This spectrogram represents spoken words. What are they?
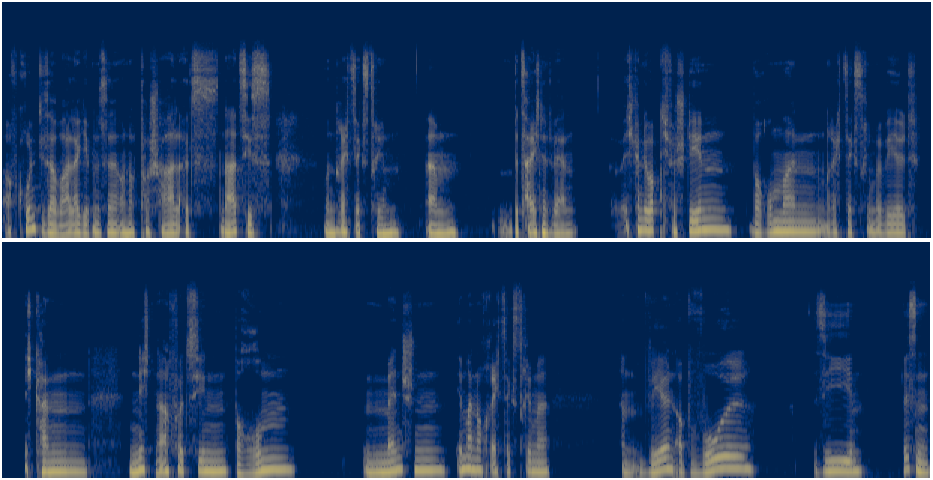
aufgrund dieser Wahlergebnisse auch noch pauschal als Nazis und Rechtsextremen ähm, bezeichnet werden. Ich kann überhaupt nicht verstehen, warum man Rechtsextreme wählt. Ich kann nicht nachvollziehen, warum Menschen immer noch Rechtsextreme ähm, wählen, obwohl sie wissen,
